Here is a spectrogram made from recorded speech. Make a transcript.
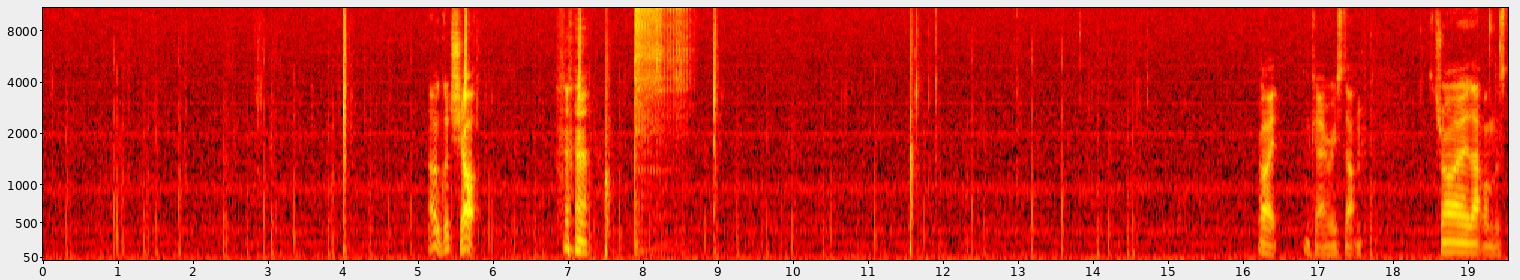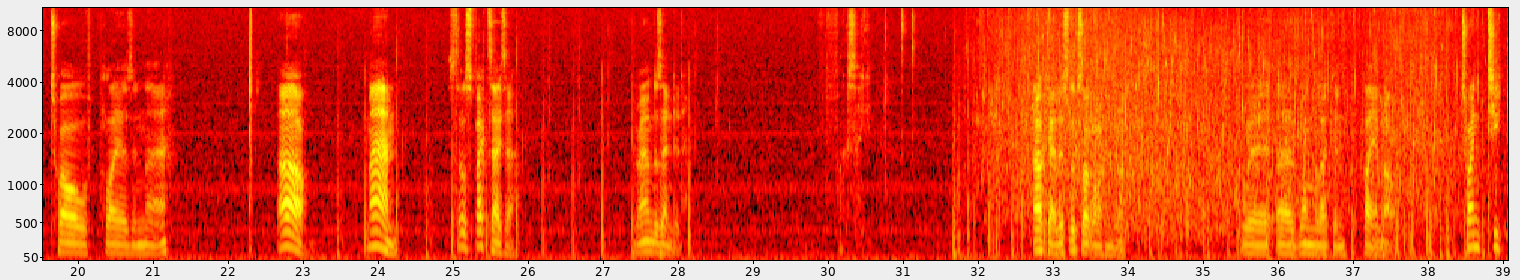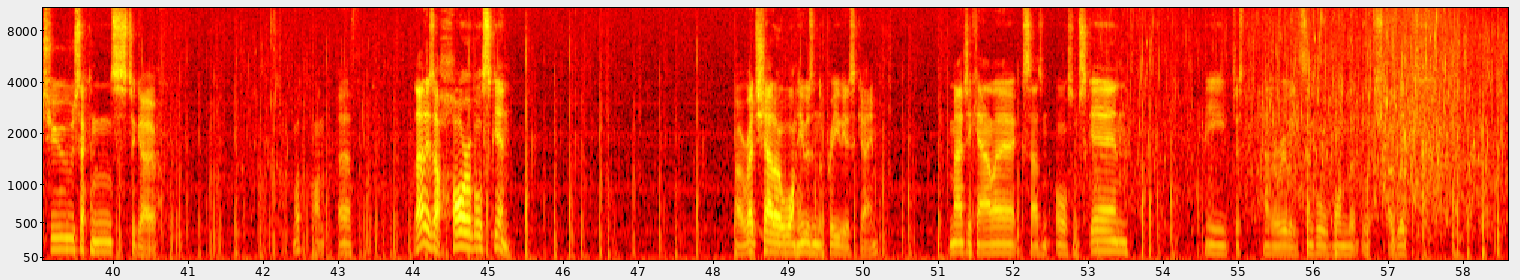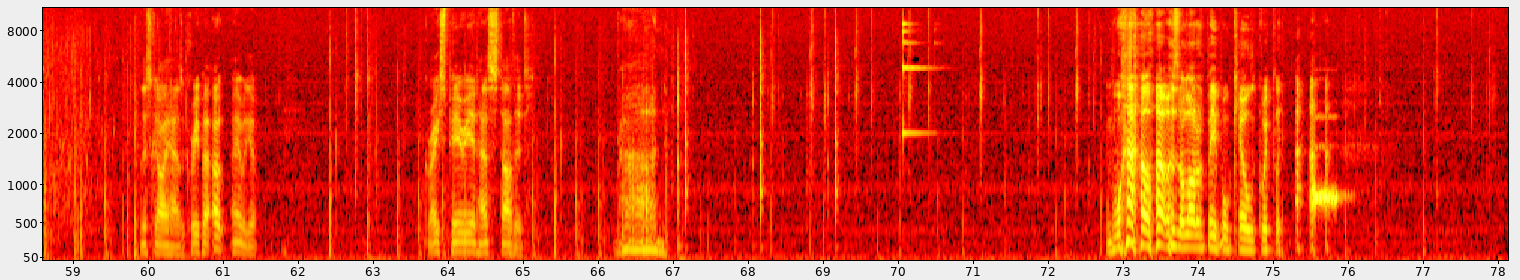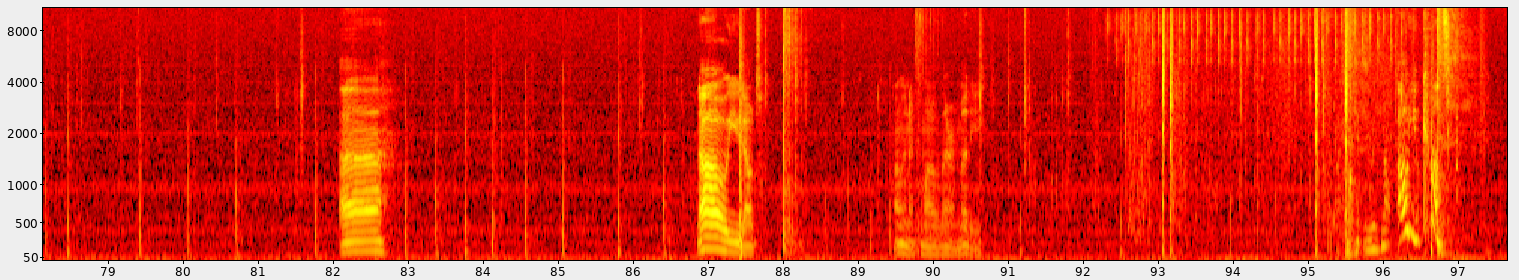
Oh, good shot. right. Okay, restarting. Let's try that one. There's 12 players in there. Oh! Man! Still spectator. The round has ended. Okay, this looks like one I can join. Where, uh, one that I can play in mode. 22 seconds to go. What on earth? That is a horrible skin. Oh, Red Shadow 1, he was in the previous game. Magic Alex has an awesome skin. He just has a really simple one that looks ugly. This guy has a creeper. Oh, here we go. Grace period has started. Run! Wow, that was a lot of people killed quickly. uh... No, you don't. I'm gonna come over there and muddy you. Not oh, you cunt!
